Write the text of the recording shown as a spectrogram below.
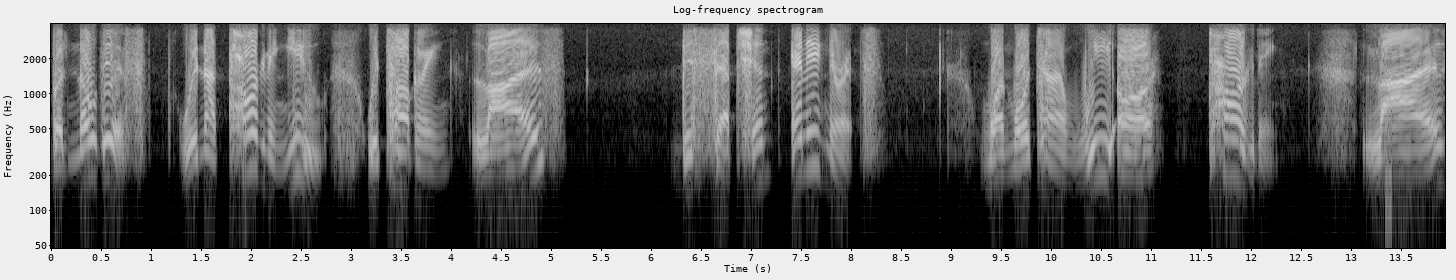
but know this: we're not targeting you. We're targeting lies, deception, and ignorance. One more time: we are targeting lies,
